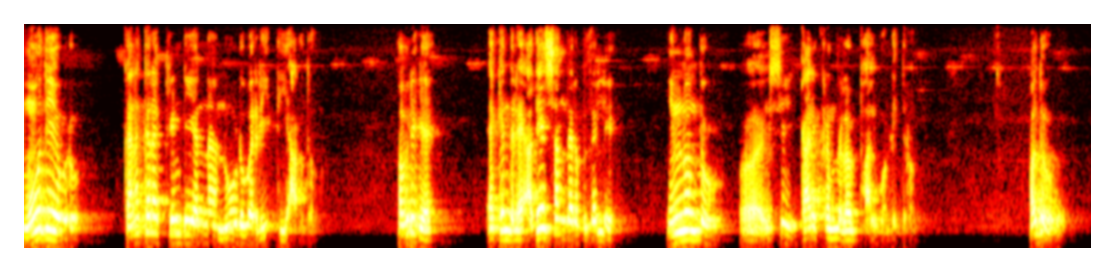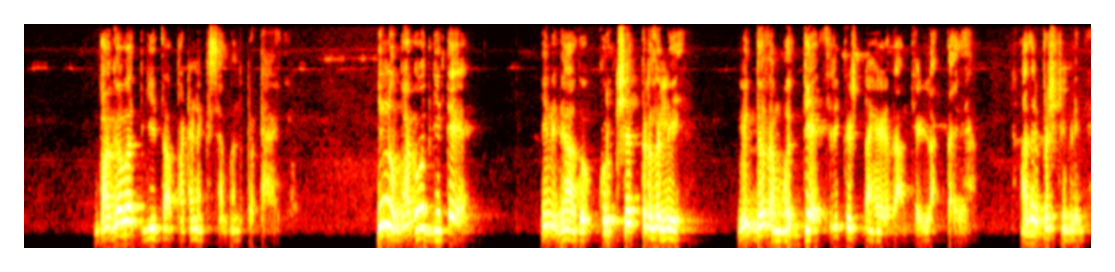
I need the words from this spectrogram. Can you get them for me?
ಮೋದಿಯವರು ಕನಕನ ಕಿಂಡಿಯನ್ನ ನೋಡುವ ರೀತಿ ಯಾವುದು? ಅವರಿಗೆ ಯಾಕೆಂದ್ರೆ ಅದೇ ಸಂದರ್ಭದಲ್ಲಿ ಇನ್ನೊಂದು ಸಿ ಕಾರ್ಯಕ್ರಮದಲ್ಲಿ ಅವರು ಪಾಲ್ಗೊಂಡಿದ್ರು. ಅದು ಭಗವದ್ಗೀತಾ ಪಠಣಕ್ಕೆ ಸಂಬಂಧಪಟ್ಟ ಹಾಗೆ. ಇನ್ನು ಭಗವದ್ಗೀತೆ ಏನಿದೆ, ಅದು ಕುರುಕ್ಷೇತ್ರದಲ್ಲಿ ಯುದ್ಧದ ಮಧ್ಯೆ ಶ್ರೀಕೃಷ್ಣ ಹೇಳಿದ ಅಂತ ಹೇಳಲಾಗ್ತಾ ಇದೆ. ಆದರೆ ಪ್ರಶ್ನೆಗಳಿದೆ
